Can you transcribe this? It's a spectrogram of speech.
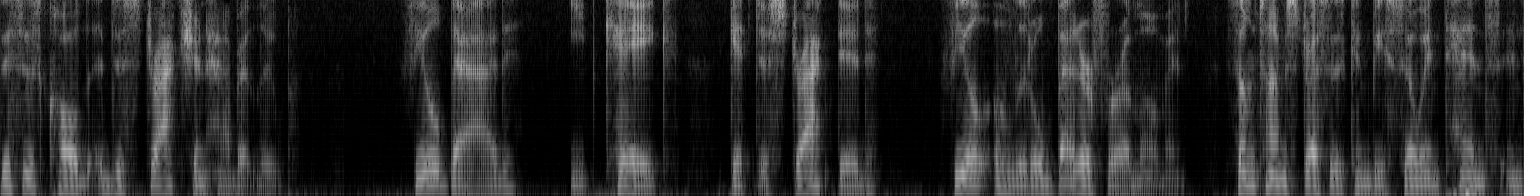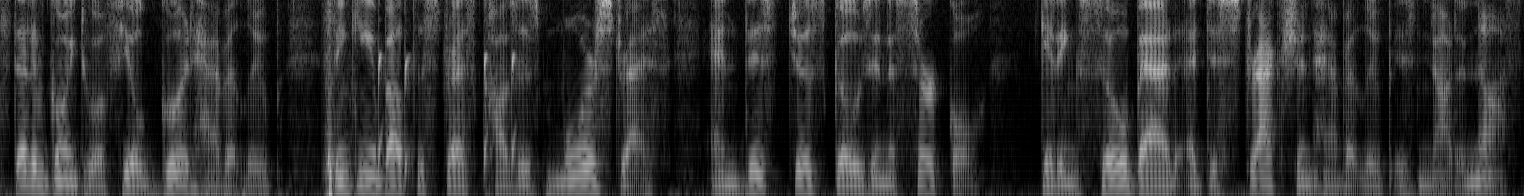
This is called a distraction habit loop. Feel bad, eat cake, get distracted, feel a little better for a moment. Sometimes stresses can be so intense, instead of going to a feel good habit loop, thinking about the stress causes more stress, and this just goes in a circle Getting so bad a distraction habit loop is not enough.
